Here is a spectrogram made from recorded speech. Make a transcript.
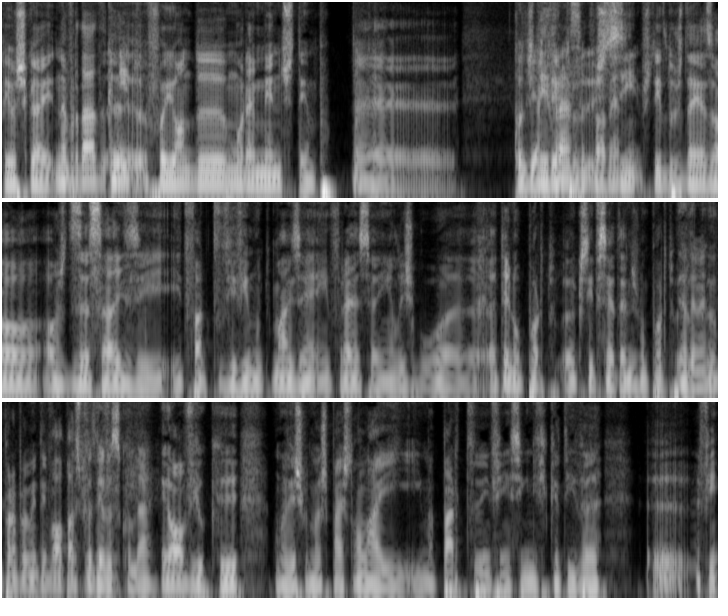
Eu cheguei. Na verdade, eh, foi onde morei menos tempo. Ok. Eh, Quando Estive, França, entre- sim, estive dos 10 ao- aos 16 e, e, de facto vivi muito mais em, em França, em Lisboa, até no Porto, eh, que estive 7 anos no Porto, Exatamente. do que propriamente em Valpassos. fazer o enfim, secundário. É óbvio que, uma vez que os meus pais estão lá e, e uma parte, enfim, significativa, eh, enfim,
